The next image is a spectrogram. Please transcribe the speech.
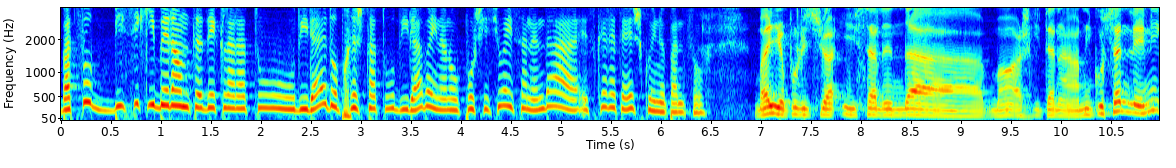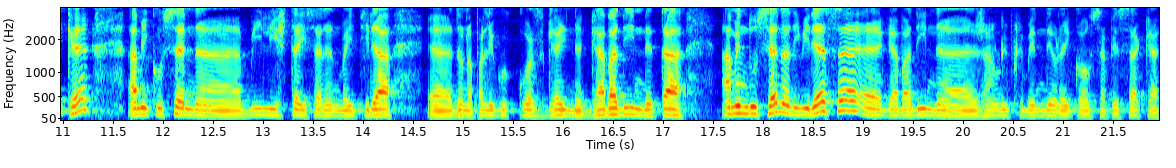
Batzu biziki berant deklaratu dira edo prestatu dira, baina oposizioa izanen da ezker eta eskoin pantzo. Bai, oposizioa izanen da, bo, asgitan amikusen lehenik, eh? amikusen uh, bi lista izanen baitira uh, donapalegukoaz gain gabadin eta Amendu zen, adibidez, eh, Gabadin eh, Jean-Louis Pribende oraiko hau zapesak eh,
